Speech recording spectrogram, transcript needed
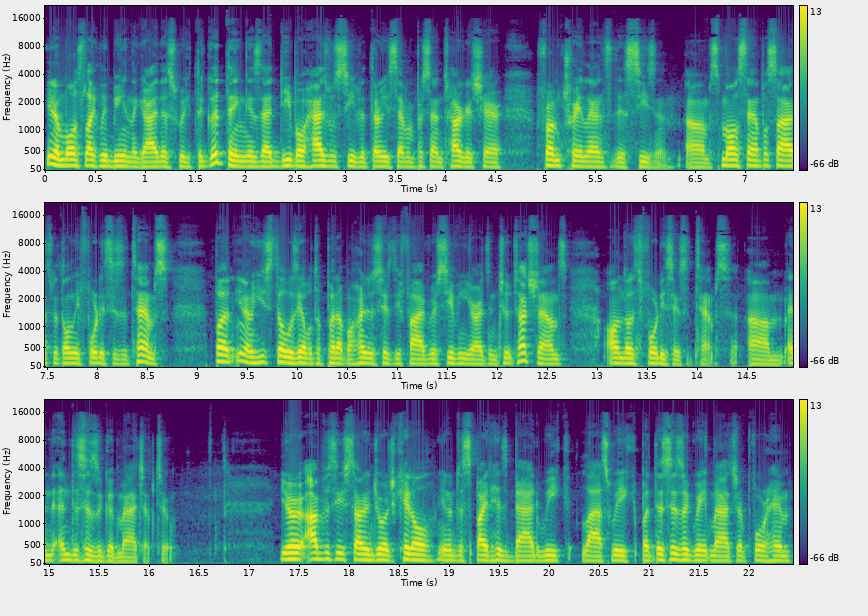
you know most likely being the guy this week. The good thing is that Deebo has received a 37% target share from Trey Lance this season. Um, small sample size with only 46 attempts, but you know he still was able to put up 165 receiving yards and two touchdowns on those 46 attempts. Um, and and this is a good matchup too. You're obviously starting George Kittle, you know, despite his bad week last week, but this is a great matchup for him.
